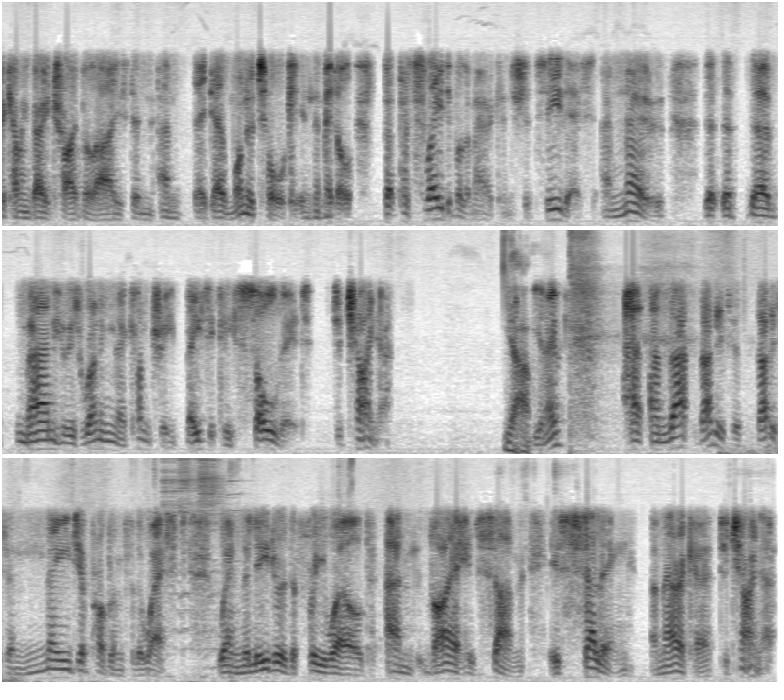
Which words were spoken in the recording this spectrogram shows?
becoming very tribalized and, and they don't want to talk in the middle. But persuadable Americans should see this and know that the, the man who is running their country basically sold it to China. Yeah. You know? And, and that, that, is a, that is a major problem for the West when the leader of the free world and via his son is selling America to China.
